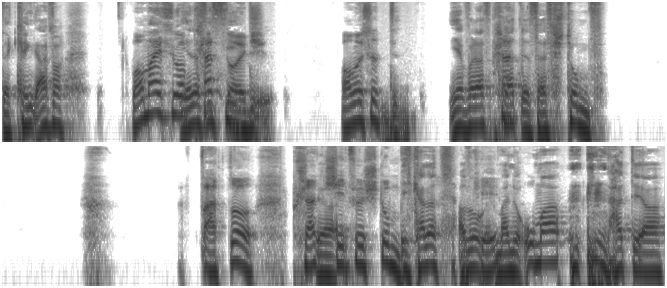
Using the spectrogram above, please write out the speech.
Der klingt einfach, Warum heißt es ja, überhaupt das ist Plattdeutsch? die, Warum ist es, ja, weil das platt, Platt. ist, das ist stumpf. Ach so, Platt Ja. steht für stumpf. Ich kann das, also Okay. meine Oma hat ja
